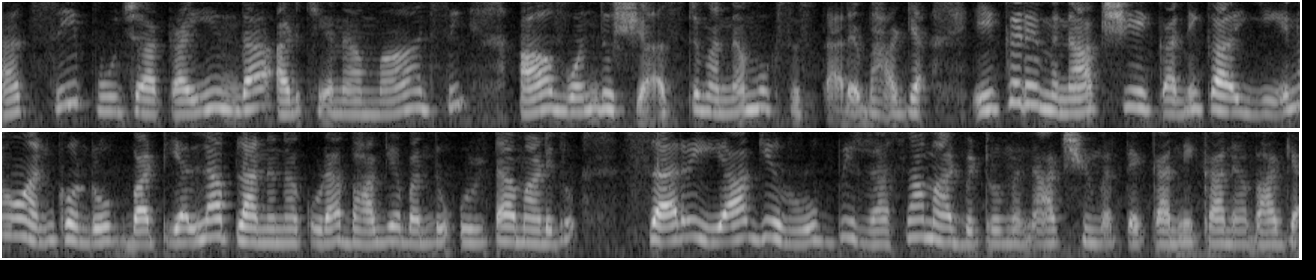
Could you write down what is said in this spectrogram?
ಹಚ್ಚಿ ಪೂಜಾ ಕೈಯಿಂದ ಅಡಿಕೆಯನ್ನು ಮಾಡಿಸಿ ಆ ಒಂದು ಶಾಸ್ತ್ರವನ್ನು ಮುಗಿಸಿಸ್ತಾರೆ ಭಾಗ್ಯ. ಈ ಕಡೆ ಮೀನಾಕ್ಷಿ, ಕನಿಕಾ ಏನೋ ಅಂದ್ಕೊಂಡ್ರು ಬಟ್ ಎಲ್ಲ ಪ್ಲಾನನ್ನು ಕೂಡ ಭಾಗ್ಯ ಬಂದು ಉಲ್ಟಾ ಮಾಡಿದರು. ಸರಿಯಾಗಿ ರುಬ್ಬಿ ರಸ ಮಾಡಿಬಿಟ್ರು ಮೀನಾಕ್ಷಿ ಮತ್ತು ಕನಿಕಾನ ಭಾಗ್ಯ.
